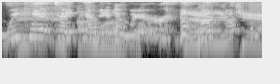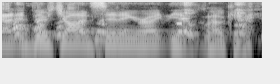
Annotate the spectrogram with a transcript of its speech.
We can't take him I love it. anywhere. yeah, you can. And there's John sitting right. Yeah, okay.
